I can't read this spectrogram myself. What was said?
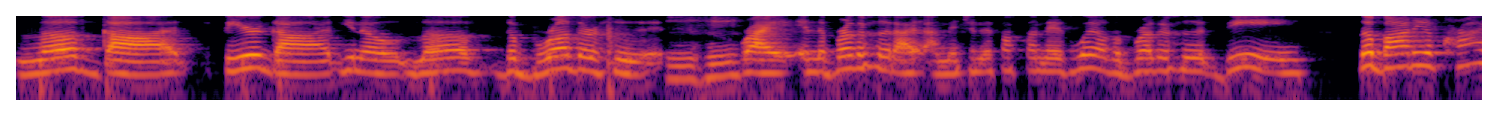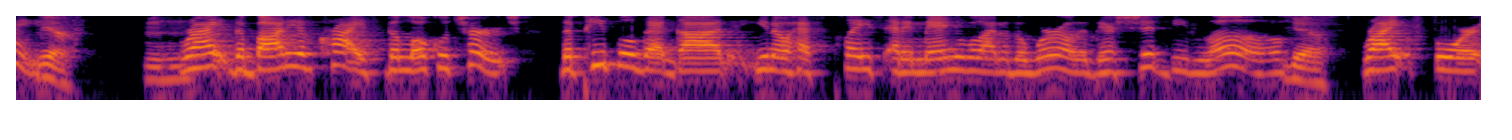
love God, fear God, you know, love the brotherhood, hmm right? And the brotherhood, I, I mentioned this on Sunday as well, the brotherhood being the body of Christ, Yeah. Hmm right? The body of Christ, the local church, the people that God, you know, has placed at Emmanuel out of the world, that there should be love, Yeah. right? For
